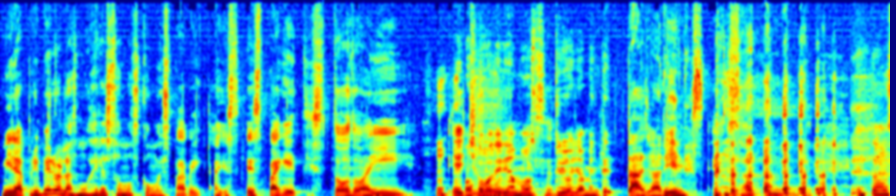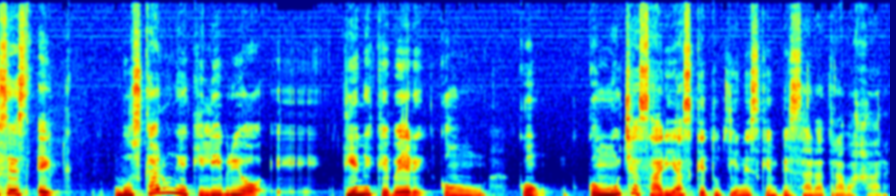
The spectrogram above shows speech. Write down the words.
Mira, primero las mujeres somos como espaguetis, todo ahí hecho. como diríamos criollamente, tallarines. Exactamente. Entonces, eh, buscar un equilibrio eh, tiene que ver con, con muchas áreas que tú tienes que empezar a trabajar.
